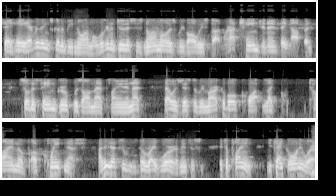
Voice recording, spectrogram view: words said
say, hey, everything's going to be normal. We're going to do this as normal as we've always done. We're not changing anything up, and so the same group was on that plane, and that that was just a remarkable like time of, of quaintness. I think that's the right word. I mean, it's just, it's a plane. You can't go anywhere.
